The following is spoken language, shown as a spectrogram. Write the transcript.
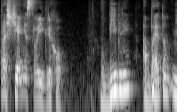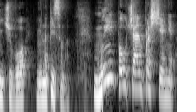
прощение своих грехов. В Библии об этом ничего не написано. Мы получаем прощение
